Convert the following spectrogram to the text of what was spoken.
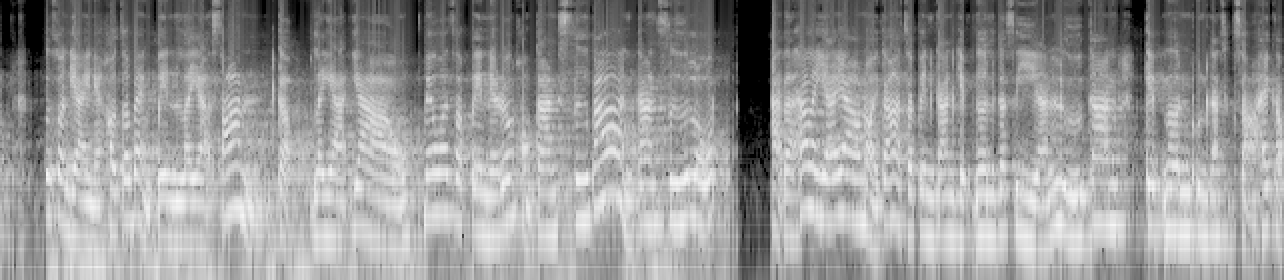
ตส่วนใหญ่เนี่ยเขาจะแบ่งเป็นระยะสั้นกับระยะยาว ไม่ว่าจะเป็นในเรื่องของการซื้อบ้าน การซื้อรถ อาจจะถ้าระยะยาวหน่อยก็อาจจะเป็นการเก็บเงินเกษียณ หรือการเก็บเงินทุนการศึกษาให้กับ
